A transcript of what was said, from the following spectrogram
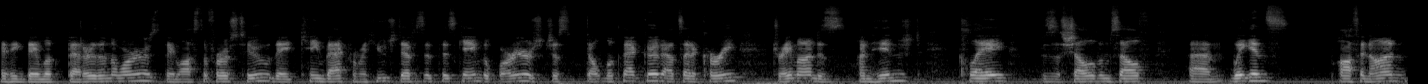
I think they look better than the Warriors. They lost the first two. They came back from a huge deficit this game. The Warriors just don't look that good outside of Curry. Draymond is unhinged. Clay is a shell of himself. Um, Wiggins, off and on.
